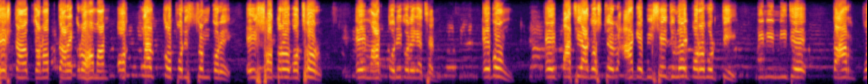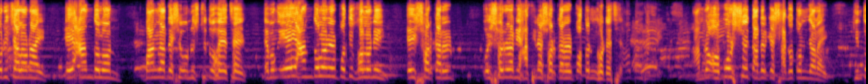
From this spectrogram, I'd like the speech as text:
দেশ নায়ক জনাব তারেক রহমান অক্লান্ত পরিশ্রম করে এই সতেরো বছর এই মাঠ তৈরি করে গেছেন। এবং এই পাঁচই আগস্টের আগে বিশে জুলাই পরবর্তী তিনি নিজে তার পরিচালনায় এই আন্দোলন বাংলাদেশে অনুষ্ঠিত হয়েছে এবং এই আন্দোলনের প্রতিফলনেই এই সরকারের, ওই সৌরানী হাসিনা সরকারের পতন ঘটেছে। আমরা অবশ্যই তাদেরকে স্বাগতম জানাই, কিন্তু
